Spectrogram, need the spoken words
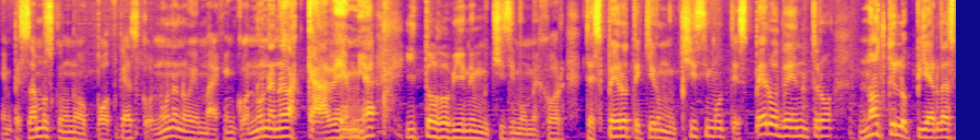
empezamos con un nuevo podcast, con una nueva imagen, con una nueva academia y todo viene muchísimo mejor. Te espero, te quiero muchísimo, te espero dentro. No te lo pierdas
